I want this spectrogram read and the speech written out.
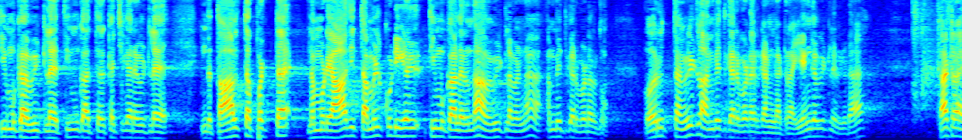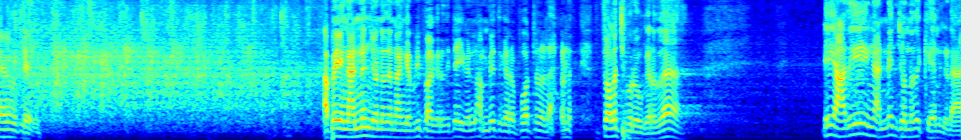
திமுக வீட்டில் திமுக கட்சிக்கார வீட்டில் இந்த தாழ்த்தப்பட்ட நம்முடைய ஆதி தமிழ் குடிகள் திமுகவில் இருந்தால் அவன் வீட்டில் வேணா அம்பேத்கர் படம் இருக்கும். ஒருத்தன் வீட்டில் அம்பேத்கர் படம் இருக்கான்னு காட்டுறான் எங்கள் வீட்டில் இருக்குடா? காட்டுறா என் வீட்டில் இருக்கு அப்போ எங்கள் அண்ணன் சொன்னதை நாங்கள் எப்படி பார்க்குறதுட்டே இவன் அம்பேத்கரை போட்டலடா தொலைச்சி போகிறத டேய் அதே எங்கள் அண்ணன் சொன்னதை கேளுங்கடா.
